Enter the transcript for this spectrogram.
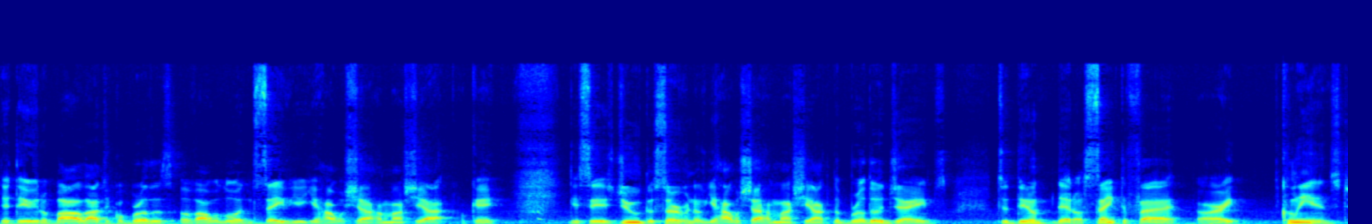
that they are the biological brothers of our Lord and Savior, Yahawashi HaMashiach, okay. It says, Jude, the servant of Yahawashi HaMashiach, the brother of James, to them that are sanctified, all right, cleansed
